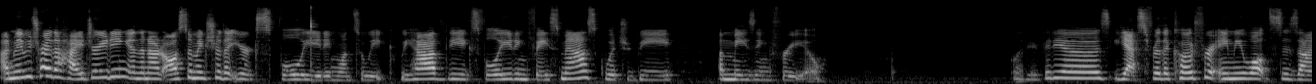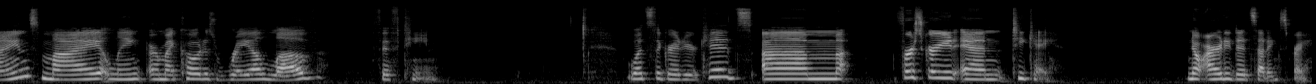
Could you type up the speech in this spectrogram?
I'd maybe try the hydrating and then I'd also make sure that you're exfoliating once a week. We have the exfoliating face mask, which would be amazing for you. Love your videos. Yes, for the code for Amy Waltz Designs, my link or my code is Raya Love 15. What's the grade of your kids? Um, first grade and TK. No, I already did setting spray.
